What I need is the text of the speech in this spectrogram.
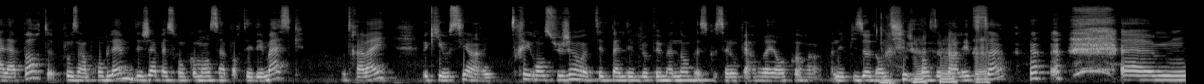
à la porte pose un problème. Déjà parce qu'on commence à porter des masques au travail, euh, qui est aussi un très grand sujet. On va peut-être pas le développer maintenant parce que ça nous perdrait encore un, épisode entier, je pense, de parler de ça. euh,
